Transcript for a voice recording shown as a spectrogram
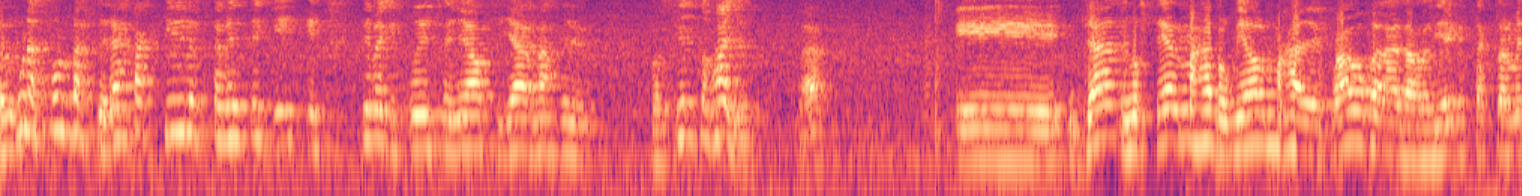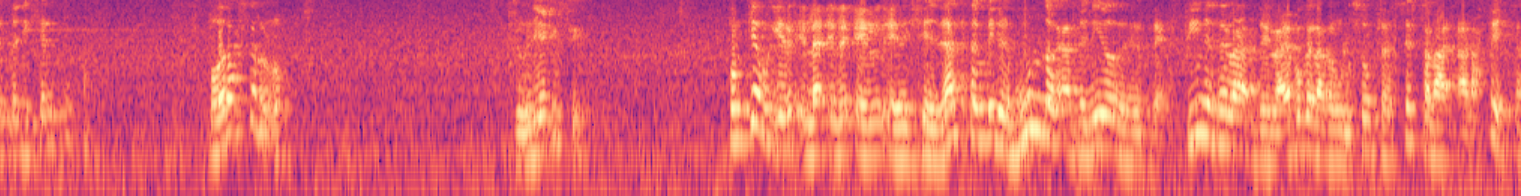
De alguna forma será factible justamente que el sistema que fue diseñado hace ya más de 200 años, eh, ya no sea el más apropiado, el más adecuado para la realidad que está actualmente vigente? ¿Podrá hacerlo? Yo diría que sí. ¿Por qué? Porque en, en, en general también el mundo ha tenido desde fines de la, época de la Revolución Francesa a la fecha,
